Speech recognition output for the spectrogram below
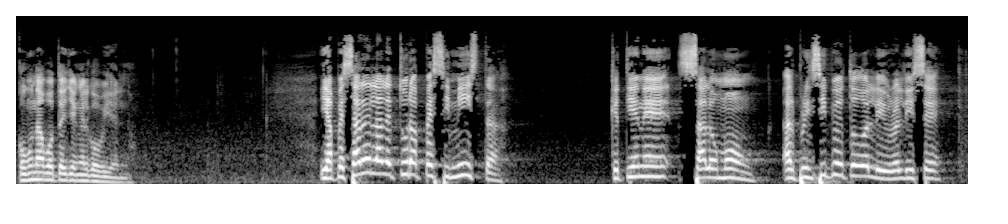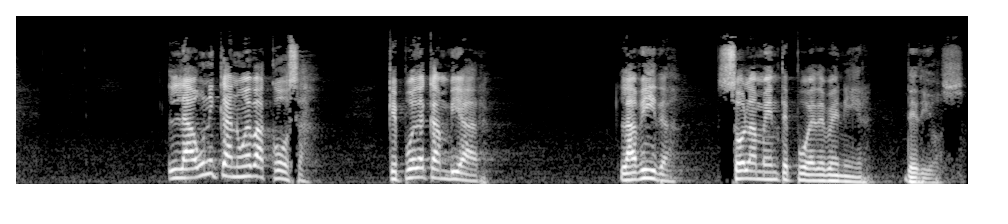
con una botella en el gobierno. Y a pesar de la lectura pesimista que tiene Salomón al principio de todo el libro, él dice, la única nueva cosa que puede cambiar la vida solamente puede venir de Dios.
